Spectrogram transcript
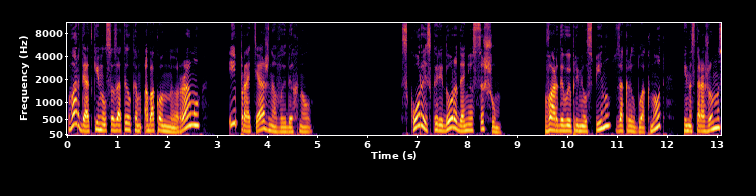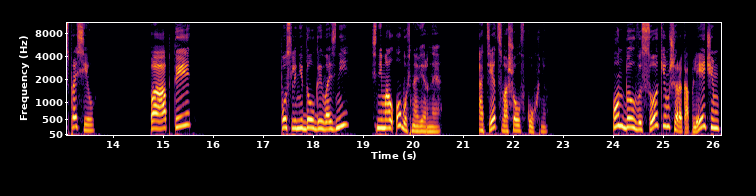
Варды откинулся затылком об оконную раму и протяжно выдохнул. Скоро из коридора донесся шум. Варды выпрямил спину, закрыл блокнот и настороженно спросил. «Пап, ты...» После недолгой возни снимал обувь, наверное. Отец вошел в кухню. Он был высоким, широкоплечим,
